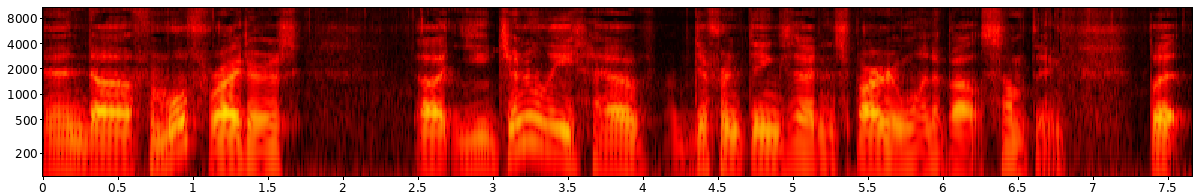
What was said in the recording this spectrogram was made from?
And uh, for most writers, uh, you generally have different things that inspire one about something. But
